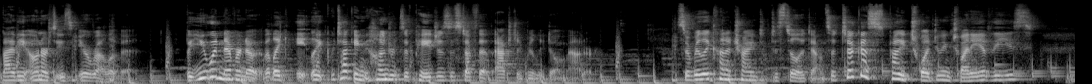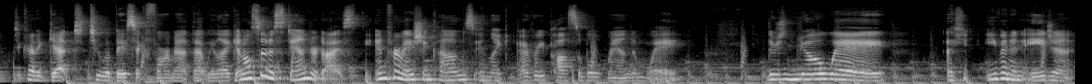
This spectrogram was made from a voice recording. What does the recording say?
by the owners is irrelevant. But you would never know. But like, like we're talking hundreds of pages of stuff that actually really don't matter. So really, kind of trying to distill it down. So it took us probably tw- doing 20 of these to kind of get to a basic format that we like and also to standardize. The information comes in like every possible random way there's no way a, even an agent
